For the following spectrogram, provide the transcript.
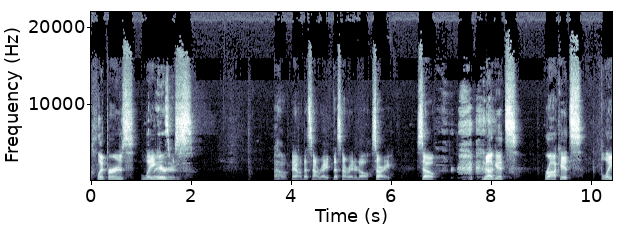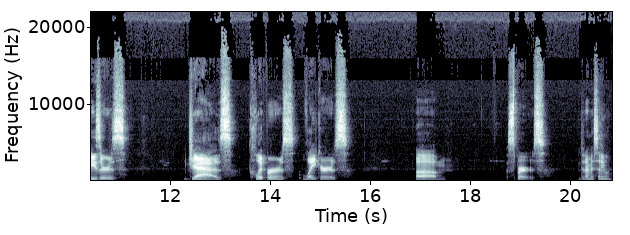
Clippers, Lakers. Blazers. Oh no, that's not right. That's not right at all. Sorry. So, Nuggets, Rockets, Blazers, Jazz, Clippers, Lakers, um, Spurs. Did I miss anyone?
